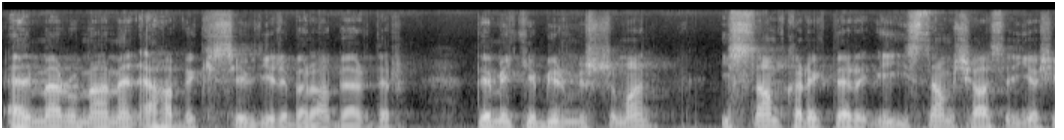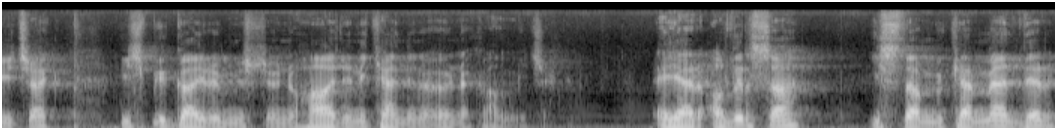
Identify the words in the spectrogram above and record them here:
El meru memen ehabbe ki sevdiğiyle beraberdir. Demek ki bir Müslüman İslam karakteri İslam şahsiyeti yaşayacak hiçbir gayrimüslimin halini kendine örnek almayacak. Eğer alırsa İslam mükemmeldir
